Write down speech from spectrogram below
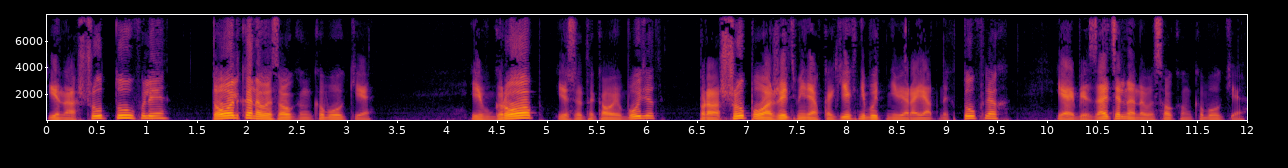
и ношу туфли, только на высоком каблуке. И в гроб, если таковой будет, прошу положить меня в каких-нибудь невероятных туфлях и обязательно на высоком каблуке.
